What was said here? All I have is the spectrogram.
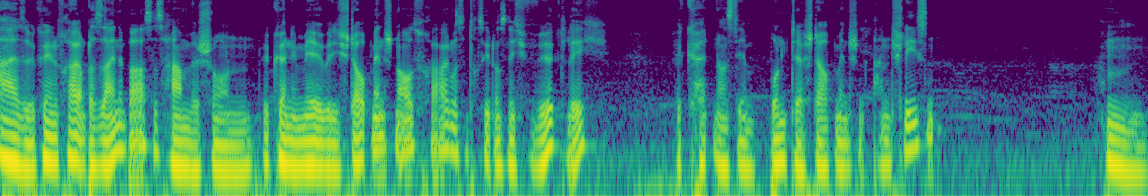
Also, wir können ihn fragen, ob das seine Bar ist. Das haben wir schon. Wir können ihn mehr über die Staubmenschen ausfragen. Das interessiert uns nicht wirklich. Wir könnten uns dem Bund der Staubmenschen anschließen. Hm.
